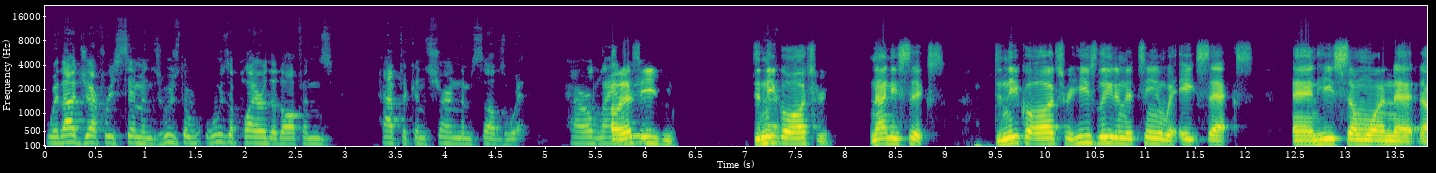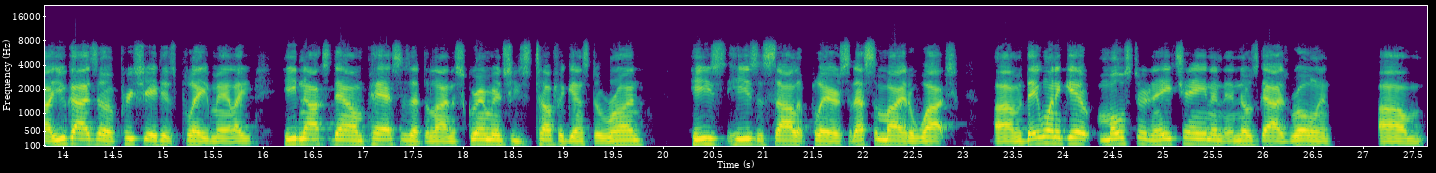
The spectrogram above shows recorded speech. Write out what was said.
without Jeffrey Simmons. Who's the who's the player the Dolphins have to concern themselves with? Harold Landry. Oh, that's easy. Denico Autry, 96. Denico Autry, he's leading the team with eight sacks. And he's someone that uh, you guys appreciate his play, man. Like he knocks down passes at the line of scrimmage. He's tough against the run. He's he's a solid player. So that's somebody to watch. Um, they want to get Mostert and Achane and, and those guys rolling. Um,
